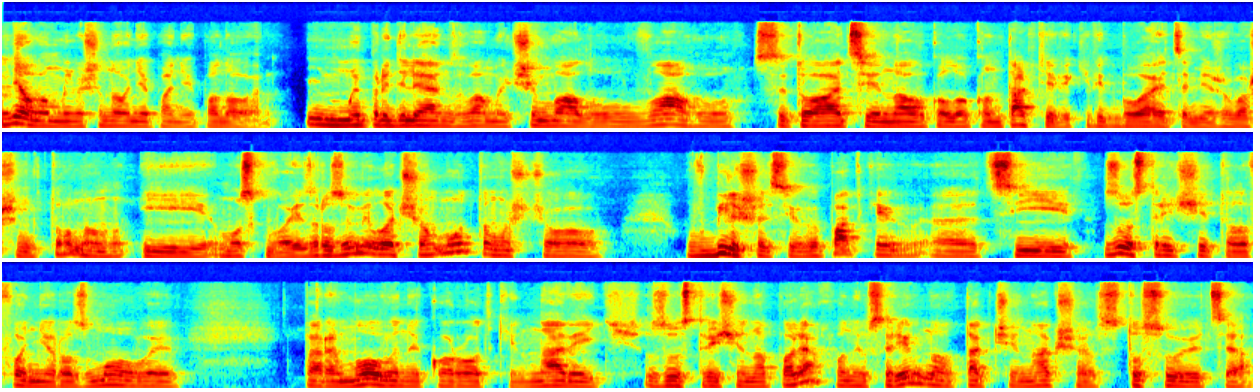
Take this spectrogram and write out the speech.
дня вам, шановні пані і панове. Ми приділяємо з вами чималу увагу ситуації навколо контактів, які відбуваються між Вашингтоном і Москвою. Зрозуміло, чому? Тому що в більшості випадків е, ці зустрічі, телефонні розмови, перемовини короткі, навіть зустрічі на полях, вони все рівно так чи інакше стосуються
